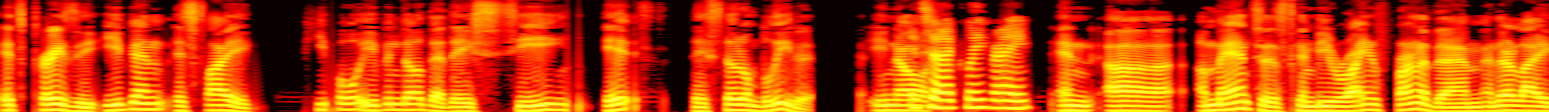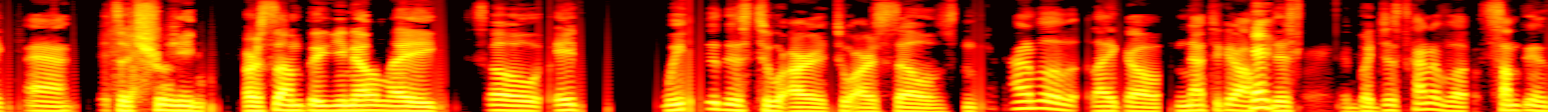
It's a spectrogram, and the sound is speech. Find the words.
it's crazy. Even it's like people, even though that they see it, they still don't believe it. You know, Exactly right. and uh a mantis can be right in front of them and they're like, eh, it's a tree or something, you know, like so it we do this to our to ourselves. Kind of a, like a not to get off this, but just kind of a, something that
